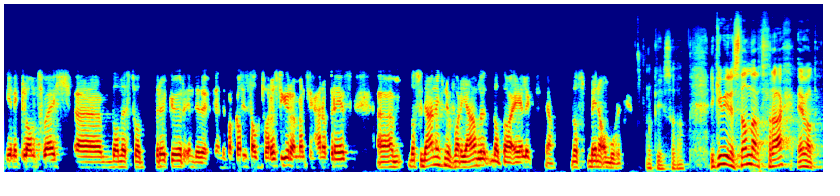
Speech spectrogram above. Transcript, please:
een klant weg, um, dan is het wat drukker, in de, in de vakantie is het wat rustiger en mensen gaan op reis. dat is zodanig een variabele dat dat eigenlijk... Ja, dat is bijna onmogelijk. Oké, okay, Ik heb hier een standaard vraag, hè, want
